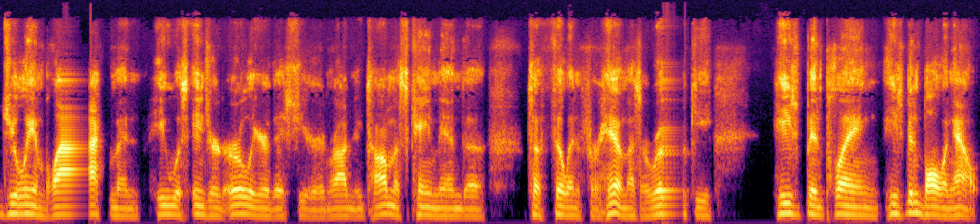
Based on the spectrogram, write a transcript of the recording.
Julian Blackmon, he was injured earlier this year, and Rodney Thomas came in to to fill in for him as a rookie. He's been playing. He's been balling out.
